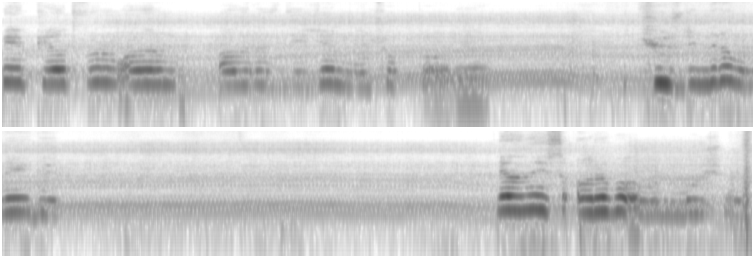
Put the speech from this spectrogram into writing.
bir platform alırım, alırız diyeceğim de çok pahalı ya. 200 bin lira mı neydi? Ya neyse araba alalım boş ver.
